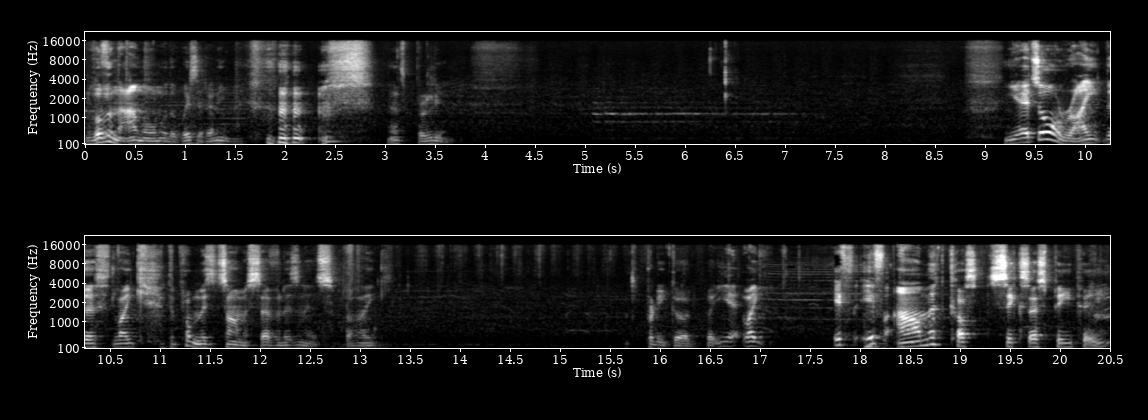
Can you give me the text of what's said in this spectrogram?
loving that I'm on with a wizard anyway. That's brilliant. Yeah, it's all right. The like the problem is it's armor seven, isn't it? But like, it's pretty good. But yeah, like if if armor cost six SPP,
